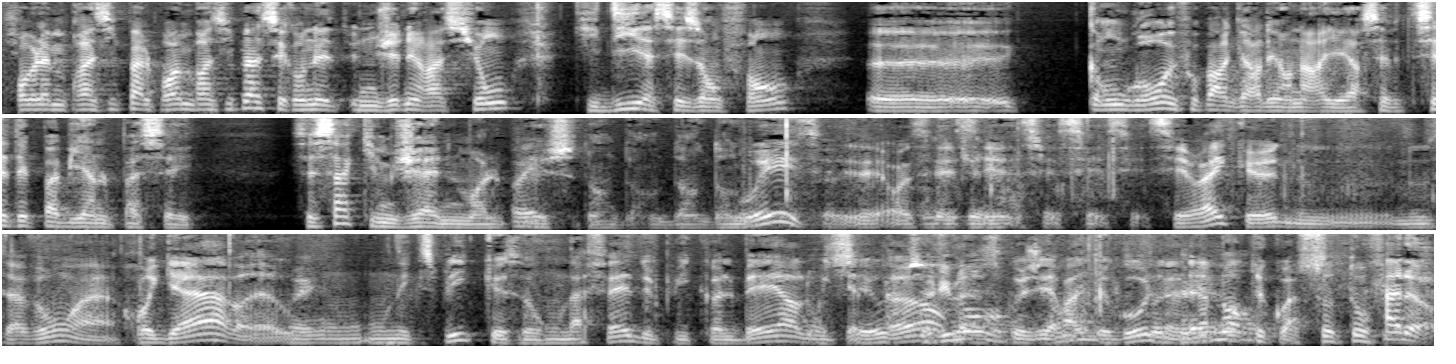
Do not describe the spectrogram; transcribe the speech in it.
problème principal. Le problème principal, c'est qu'on est une génération qui dit à ses enfants euh, qu'en gros, il ne faut pas regarder en arrière. C'était pas bien le passé. C'est ça qui me gêne, moi, le plus. Dans, dans, oui, c'est vrai que nous, nous, avons un regard où on, explique ce qu'on a fait depuis Colbert, Louis XIV, que Gérald de Gaulle, n'importe quoi. Alors,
